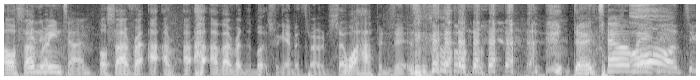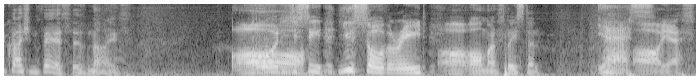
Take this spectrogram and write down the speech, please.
Also, In I've the read, meantime, also I've read, I, I, I've read the books for Game of Thrones. So what happens is, don't tell me. oh, two crashing faces, nice. Oh, did you see? You saw the read. Oh, almost. Please done. Yes. Oh yes.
